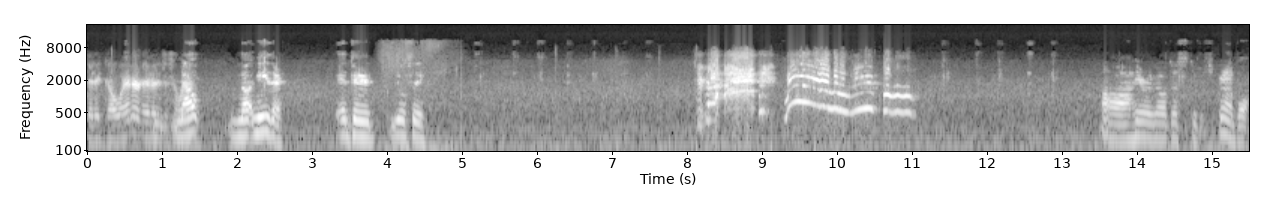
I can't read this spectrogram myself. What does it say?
it go in or did it just Nope, not neither. Eh, dude, you'll see. Woo! Oh, here we go with this stupid scramble.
